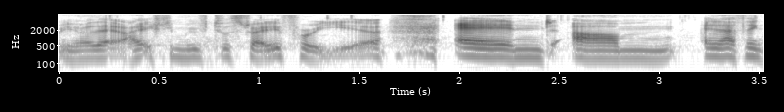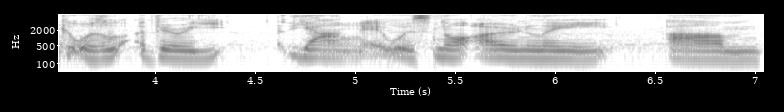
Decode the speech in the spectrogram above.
you know, I actually moved to Australia for a year. And, um, and I think it was very young. It was not only um,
